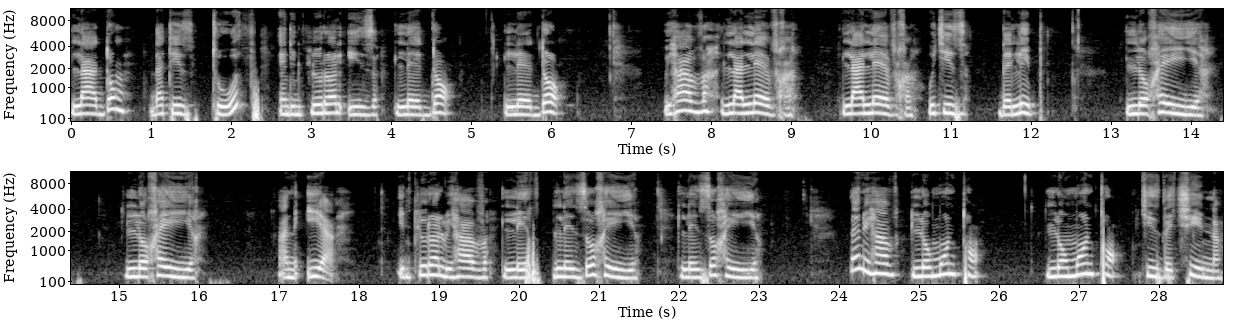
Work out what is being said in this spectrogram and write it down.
la dent, that is tooth, and in plural is les dents, les dents. We have la lèvre, la lèvre, which is the lip. L'oreille, l'oreille an ear. In plural, we have les, les oreilles, les oreilles. Then we have le menton, le menton, which is the chin.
